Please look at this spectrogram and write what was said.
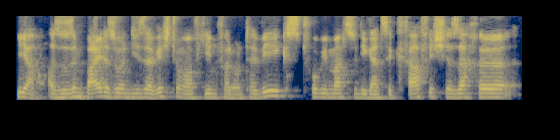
ja, also sind beide so in dieser Richtung auf jeden Fall unterwegs. Tobi macht so die ganze grafische Sache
